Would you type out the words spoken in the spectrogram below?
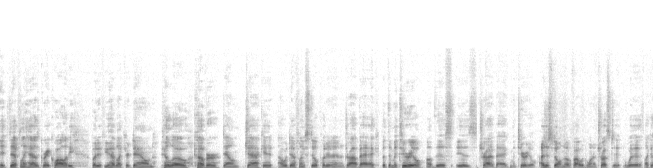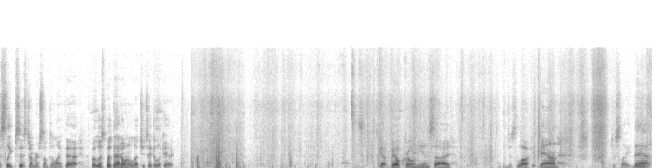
It definitely has great quality, but if you have like your down pillow cover, down jacket, I would definitely still put it in a dry bag. But the material of this is dry bag material. I just don't know if I would want to trust it with like a sleep system or something like that. But let's put that on and let you take a look at it. It's got Velcro on the inside. You just lock it down just like that.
